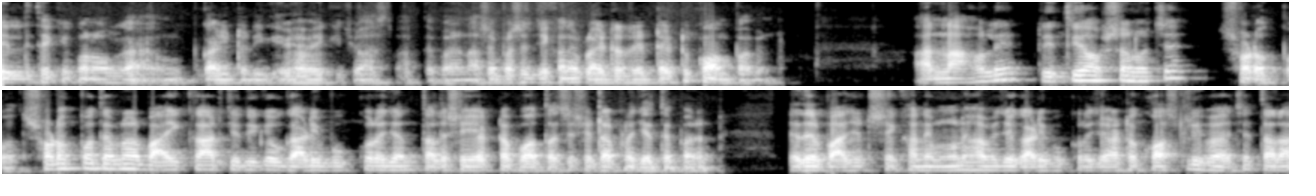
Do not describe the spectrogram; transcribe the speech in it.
দিল্লি থেকে কোনো গাড়ি টাড়ি এভাবে কিছু আসতে ভাবতে পারেন। আশেপাশে যেখানে ফ্লাইটের রেটটা একটু কম পাবেন। আর না হলে তৃতীয় অপশন হচ্ছে সড়ক পথ সড়ক পথে আপনার বাইক কার যদি কেউ গাড়ি বুক করে যান, তাহলে সেই একটা পথ আছে, সেটা আপনি যেতে পারেন। যাদের বাজেট সেখানে মনে হবে যে গাড়ি বুক করে যাওয়াটা কস্টলি হয়ে আছে, তারা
